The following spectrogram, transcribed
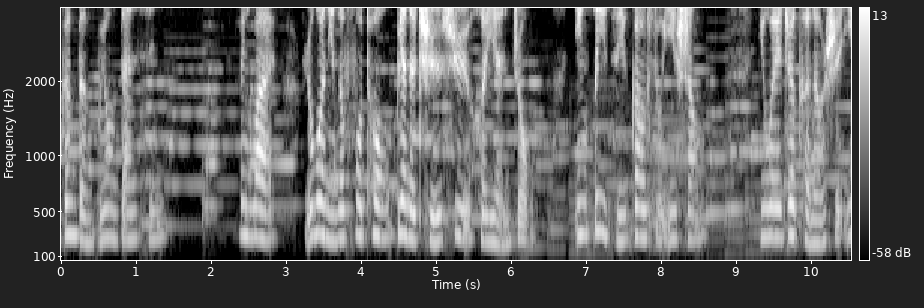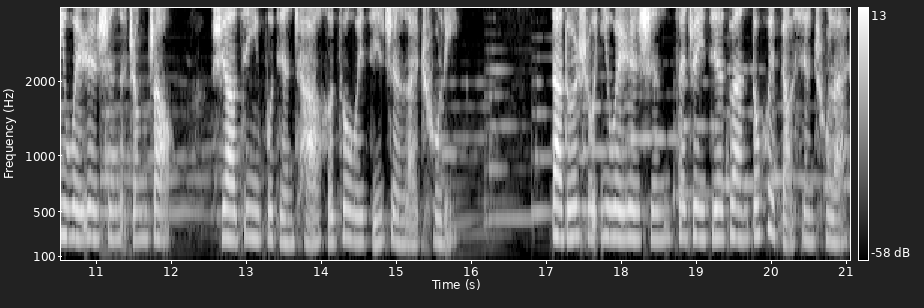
根本不用担心。另外，如果您的腹痛变得持续和严重，应立即告诉医生，因为这可能是异位妊娠的征兆，需要进一步检查和作为急诊来处理。大多数异位妊娠在这一阶段都会表现出来。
